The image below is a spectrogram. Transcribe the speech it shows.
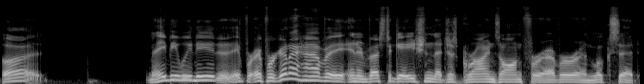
But maybe we need if if we're going to have a, an investigation that just grinds on forever and looks at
